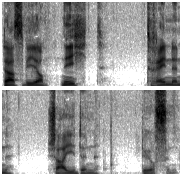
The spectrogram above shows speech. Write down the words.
das wir nicht trennen, scheiden dürfen.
